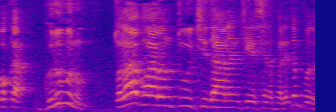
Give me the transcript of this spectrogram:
ఒక గురువును తులాభారం తూచి దానం చేసిన ఫలితం పొందుతాడు.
